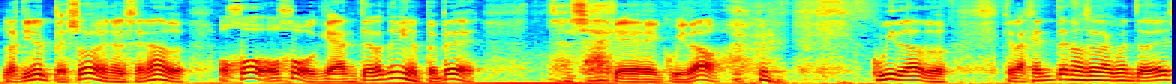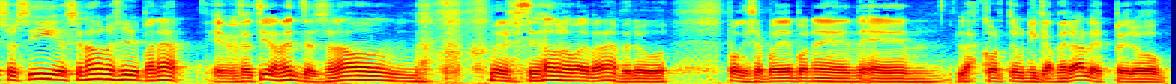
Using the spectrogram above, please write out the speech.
la tiene el PSOE en el Senado. Ojo, ojo, que antes la tenía el PP. O sea que cuidado. Cuidado, que la gente no se da cuenta de eso. Sí, el Senado no sirve para nada. Efectivamente, el Senado, el Senado no vale para nada, pero porque se puede poner en las cortes unicamerales, pero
